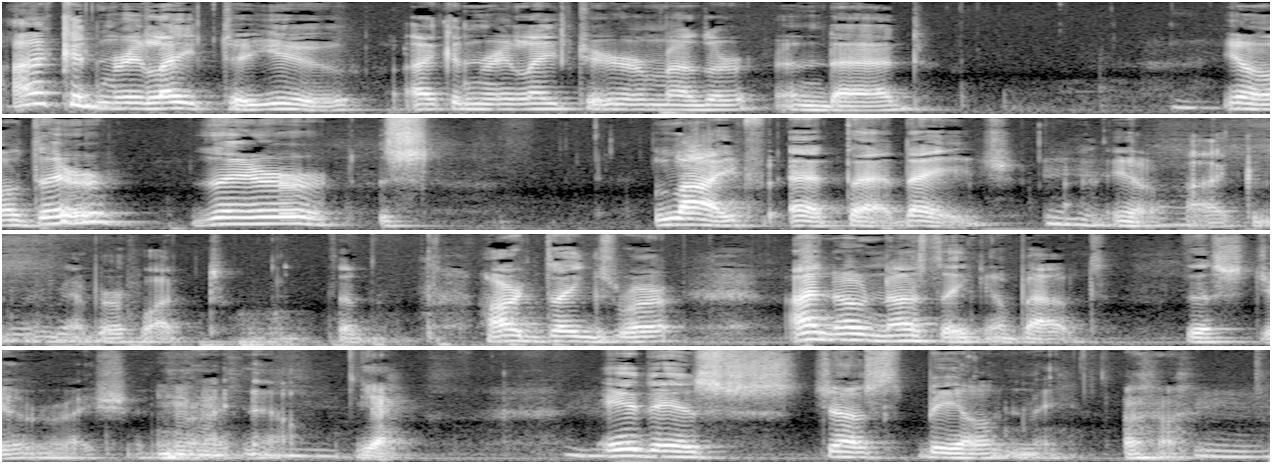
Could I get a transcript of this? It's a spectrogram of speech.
I can relate to you. I can relate to your mother and dad. Mm-hmm. You know, their their life at that age. Mm-hmm. You know, I can remember what the hard things were. I know nothing about this generation mm-hmm. right now. yeah mm-hmm. It is just beyond me. uh-huh. Mm.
